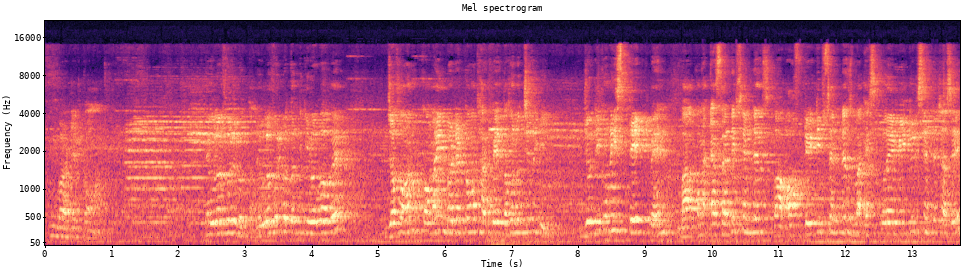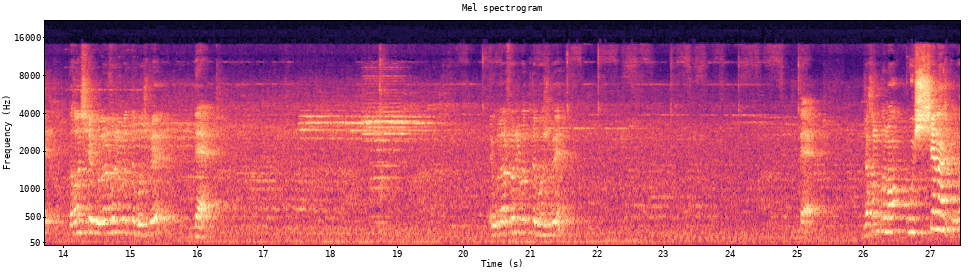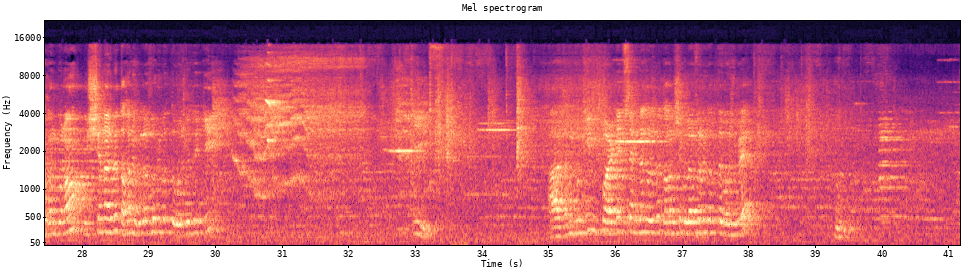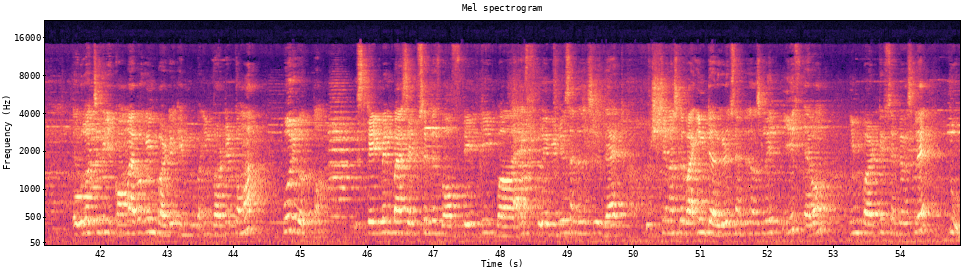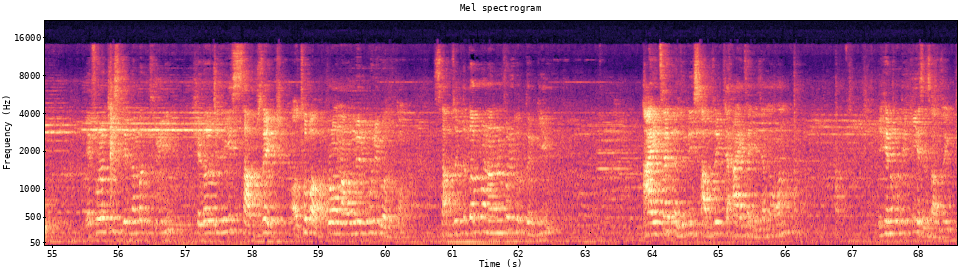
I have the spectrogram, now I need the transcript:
ইনভার্টেড কমা এগুলোর পরিবর্তন এগুলোর পরিবর্তন কীভাবে হবে? যখন কমা ইনভার্টেড কমা থাকবে, তখন হচ্ছে কি? যদি কোনো স্টেটমেন্ট বা কোনো অ্যাসার্টিভ সেন্টেন্স বা অফটেটিভ সেন্টেন্স বা এক্সক্লেমেটরি সেন্টেন্স আছে, তখন সেগুলোর পরিবর্তে বসবে দ্যাট এগুলোর পরিবর্তে বসবে যখন কোনো কোশ্চেন আসবে, যখন কোনো কোশ্চেন আসবে, তখন এগুলোর পরিবর্তে বসবে যে কি? আর যখন কোনো ইম্পারেটিভ সেন্টেন্স আসবে তখন সেগুলোর পরিবর্তে বসবে টু এগুলো হচ্ছে কি কমা এবং ইম্পারেটিভ ইম্পারেটেড কমার পরিবর্তন। স্টেটমেন্ট বা সেন্টেন্স বা অবজেক্টিভ বা এক্সক্লেমেটরি সেন্টেন্স আসলে দ্যাট কোশ্চেন আসলে, বা ইন্টারোগেটিভ সেন্টেন্স আসলে ইফ এবং ইম্পারেটিভ সেন্টেন্স আসলে টু এরপর হচ্ছে স্টেপ নাম্বার থ্রি সেটা হচ্ছে কি সাবজেক্ট অথবা প্রোনাউনের পরিবর্তন। সাবজেক্ট অথবা প্রোনাউনের পরিবর্তন কি? আই থাকলে যদি সাবজেক্ট আই থাকে, যেমন এখানের মধ্যে কি আছে সাবজেক্ট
